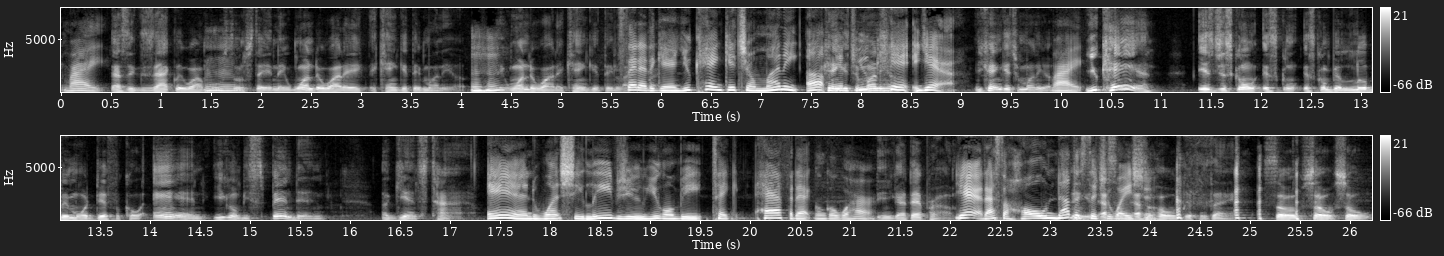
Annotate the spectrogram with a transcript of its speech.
Right. That's exactly why most Mm-hmm. of them stay, and they wonder why they, they can't get their money up. They wonder why they can't get their Say that again. You can't get your money up You can't get your you money can't. Yeah. You can't get your money up. Right. You can. It's just going. It's going. It's going to be a little bit more difficult, and you're going to be spending against time. And once she leaves you, you're gonna be take half of that gonna go with her. Then you got that problem. Yeah, that's a whole nother Then you- that's a- situation. That's a, whole different thing. so so so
